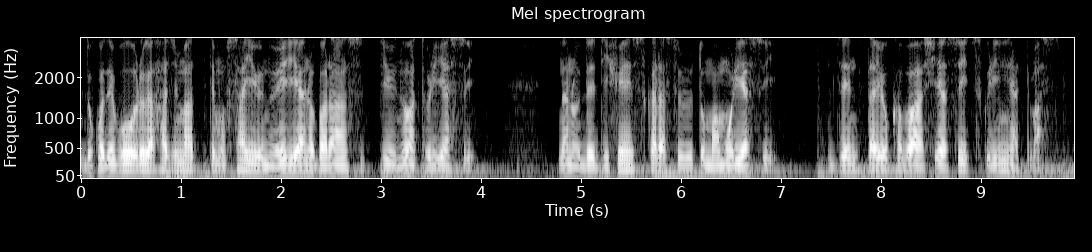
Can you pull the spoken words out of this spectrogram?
どこでボールが始まっても左右のエリアのバランスっていうのは取りやすい。なのでディフェンスからすると守りやすい。全体をカバーしやすい作りになってます。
